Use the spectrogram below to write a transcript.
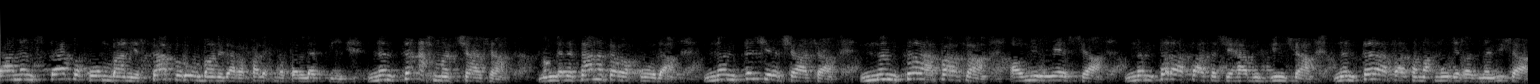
دا نن ستا په قوم باندې ستا په رور باندې دغه خلک مسلط دي نن ته احمد شاشه منګه د تانه توقع ده نن ته شیر شاشه نن تر پاسه او میرویس شاه نن تر پاسه شهاب الدین شاه نن تر پاسه محمود غزنوی شاه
